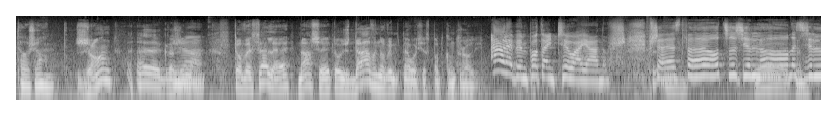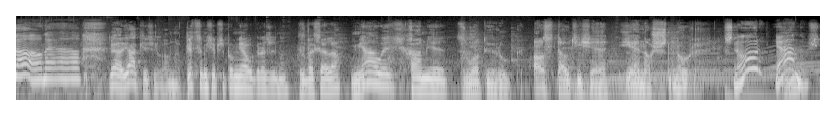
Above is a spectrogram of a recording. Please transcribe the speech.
To rząd. Rząd? E, Grażyna, Rząd. to wesele nasze to już dawno wymknęło się spod kontroli. Ale bym potańczyła, Janusz. Przez twe oczy zielone, Eee, zielone. Ja, jakie zielone? Wiesz, co mi się przypomniało, Grażyna? Z wesela? Miałeś, chamie, złoty róg. Ostał ci się jeno sznur. Sznur? Janusz.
